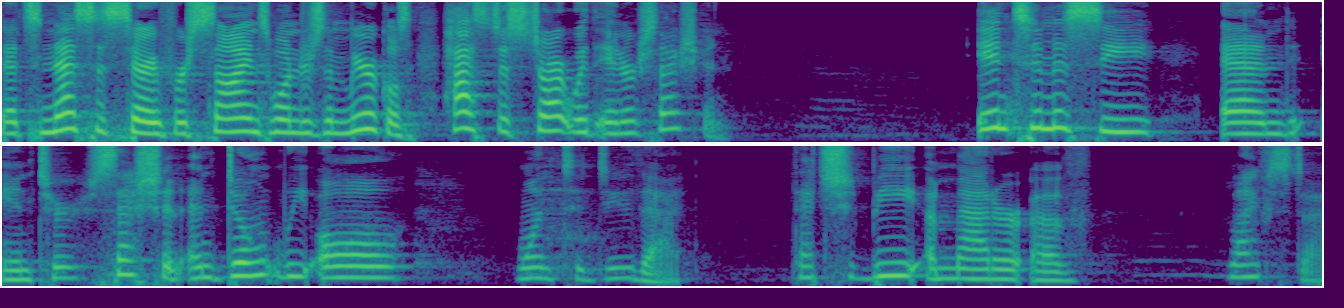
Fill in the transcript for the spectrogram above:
that's necessary for signs, wonders, and miracles has to start with intercession. Intimacy and intercession. And don't we all want to do that? That should be a matter of lifestyle.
